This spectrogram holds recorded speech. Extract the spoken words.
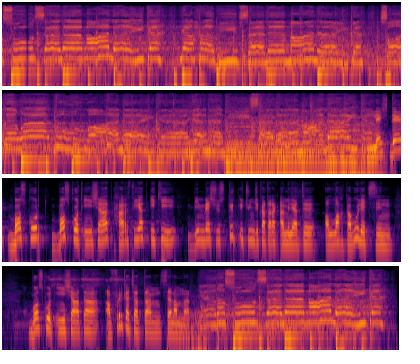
رسول سلام عليك يا حبيب سلام عليك صلوات الله عليك يا نبي سلام عليك Necdet Bozkurt, Bozkurt İnşaat Harfiyat 2 1543. katarak ameliyatı Allah kabul etsin. Bozkurt İnşaat'a Afrika Çat'tan selamlar. Ya Resul selam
